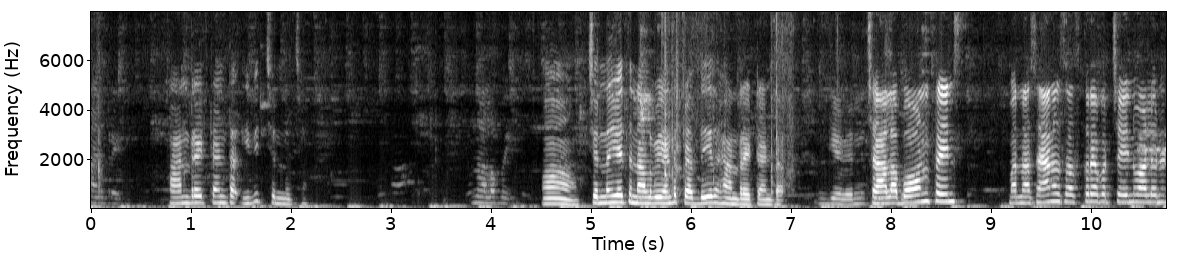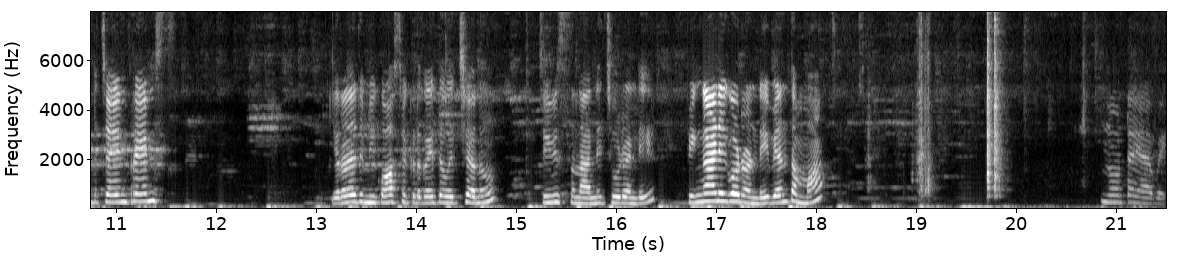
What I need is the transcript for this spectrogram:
హండ్రెడ్. హండ్రెడ్ అంట. ఇది చిన్న చిన్నవి అయితే నలభై అంటే పెద్ద అయితే హండ్రెడ్ అంట. చాలా బాగుంది ఫ్రెండ్స్. మరి నా ఛానల్ సబ్స్క్రైబర్ చేయని వాళ్ళు ఉన్నట్టు చేయండి ఫ్రెండ్స్. ఈరోజు అయితే మీకోసం ఇక్కడికైతే వచ్చాను. చూపిస్తున్నా అన్ని చూడండి. పింగాణి కూడా ఉంది. ఇవి ఎంతమ్మా నూట యాభై.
